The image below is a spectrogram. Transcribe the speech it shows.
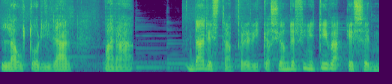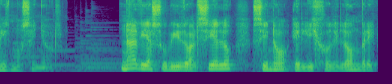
la autoridad para dar esta predicación definitiva es el mismo Señor. Nadie ha subido al cielo sino el Hijo del Hombre,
